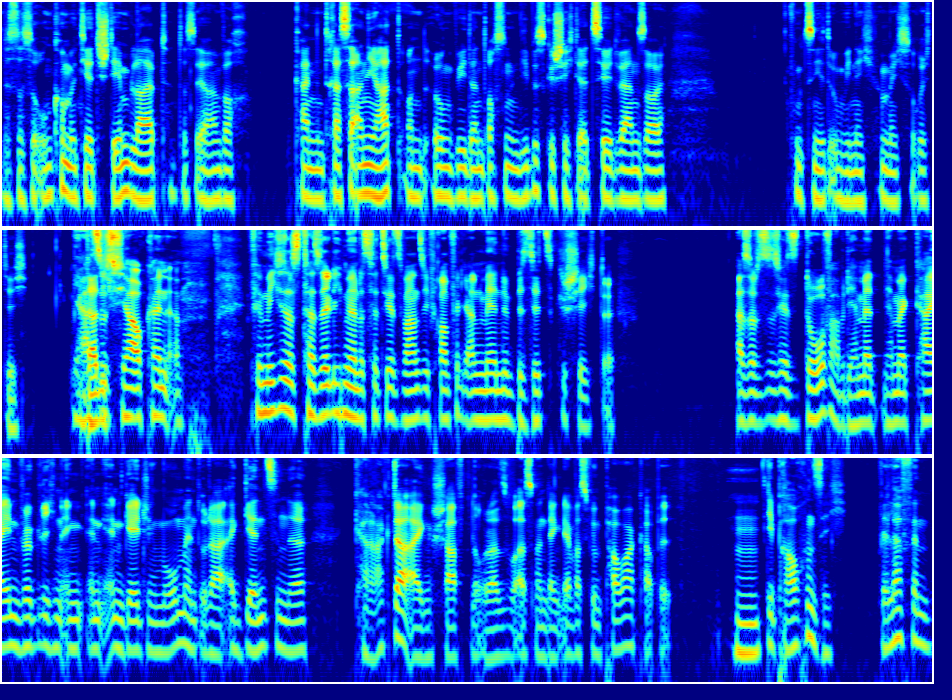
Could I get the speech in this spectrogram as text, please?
dass das so unkommentiert stehen bleibt, dass er einfach kein Interesse an ihr hat und irgendwie dann doch so eine Liebesgeschichte erzählt werden soll. Funktioniert irgendwie nicht für mich so richtig. Ja, Dadurch- das ist ja auch kein. äh, Für mich ist das tatsächlich mehr, das hört sich jetzt wahnsinnig frauenfällig an, mehr eine Besitzgeschichte. Also, das ist jetzt doof, aber die haben ja, die haben ja keinen wirklichen en en engaging Moment oder ergänzende Charaktereigenschaften oder so, als man denkt, ja, was für ein Power-Couple. Hm. Die brauchen sich. Willafim.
